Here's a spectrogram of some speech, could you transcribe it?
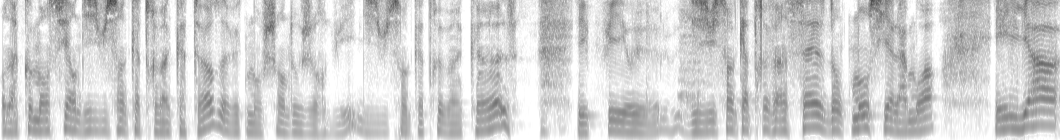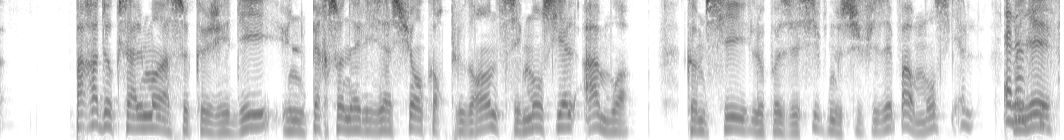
On a commencé en 1894 avec mon chant d'aujourd'hui, 1895, et puis euh, 1896, donc mon ciel à moi. Et il y a, paradoxalement à ce que j'ai dit, une personnalisation encore plus grande, c'est mon ciel à moi comme si le possessif ne suffisait pas, mon ciel. Elle insiste.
